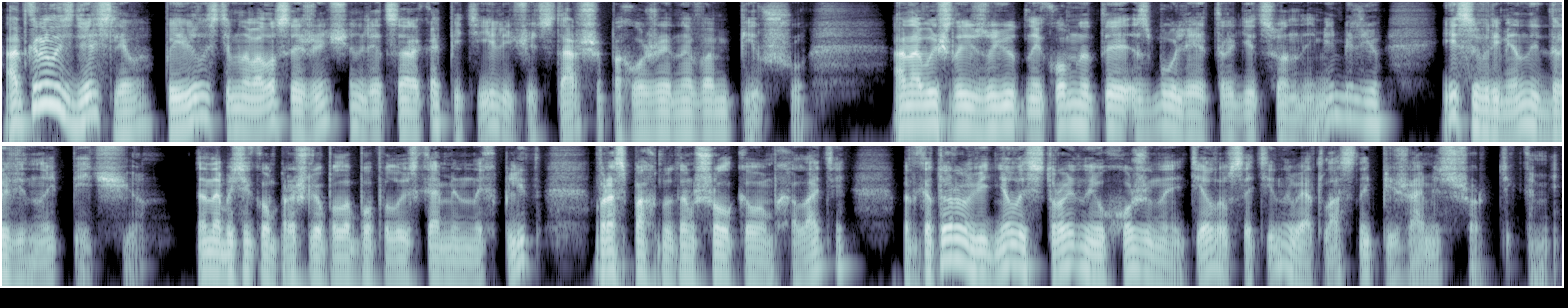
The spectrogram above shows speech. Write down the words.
Открылась дверь слева. Появилась темноволосая женщина лет сорока пяти или чуть старше, похожая на вампиршу. Она вышла из уютной комнаты с более традиционной мебелью и современной дровяной печью. Она босиком прошлепала по полу из каменных плит в распахнутом шелковом халате, под которым виднелось стройное ухоженное тело в сатиновой атласной пижаме с шортиками.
